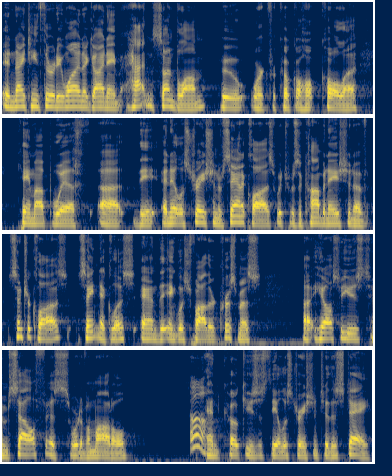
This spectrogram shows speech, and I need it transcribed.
in 1931, a guy named Haddon Sundblom, who worked for Coca Cola, came up with uh, the an illustration of Santa Claus, which was a combination of Sinterklaas, Saint Nicholas, and the English Father Christmas. Uh, he also used himself as sort of a model, Oh, and Coke uses the illustration to this day.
